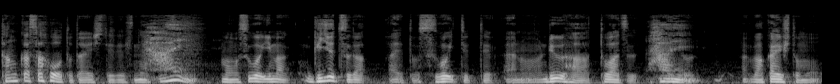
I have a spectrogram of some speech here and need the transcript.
短歌作法と題してですね、はい、もうすごい今技術が、えー、とすごいって言ってあの流派問わず、はい。えー、若い人も、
